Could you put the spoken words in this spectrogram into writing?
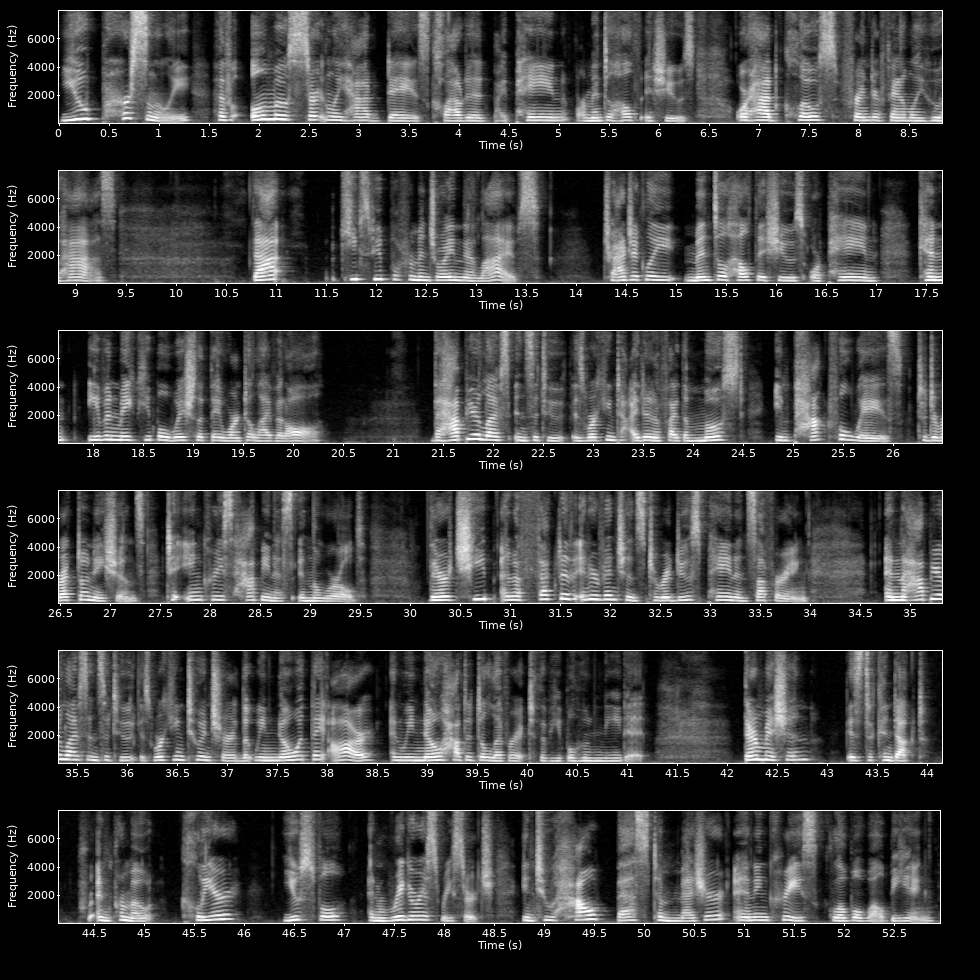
You personally have almost certainly had days clouded by pain or mental health issues, or had close friend or family who has. That keeps people from enjoying their lives. Tragically, mental health issues or pain can even make people wish that they weren't alive at all. The Happier Lives Institute is working to identify the most impactful ways to direct donations to increase happiness in the world. There are cheap and effective interventions to reduce pain and suffering, and the Happier Lives Institute is working to ensure that we know what they are and we know how to deliver it to the people who need it. Their mission is to conduct and promote clear, useful, and rigorous research into how best to measure and increase global well being.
